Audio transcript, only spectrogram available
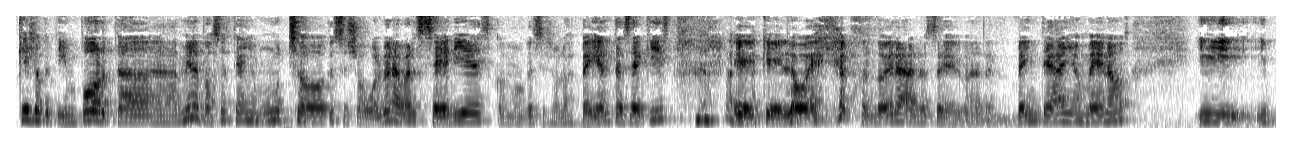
qué es lo que te importa. A mí me pasó este año mucho, qué sé yo, volver a ver series como, qué sé yo, Los Expedientes X, eh, que lo veía cuando era, no sé, 20 años menos. Y, y,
